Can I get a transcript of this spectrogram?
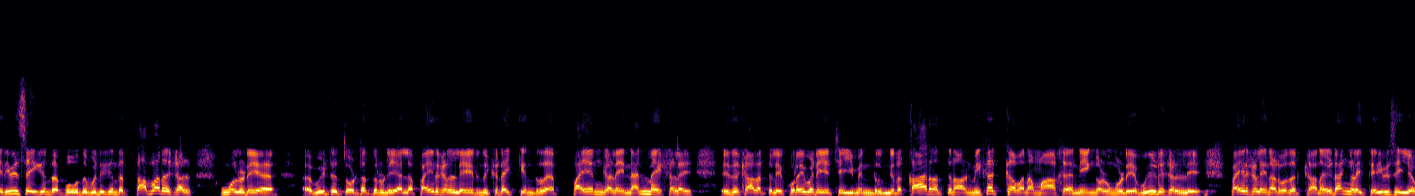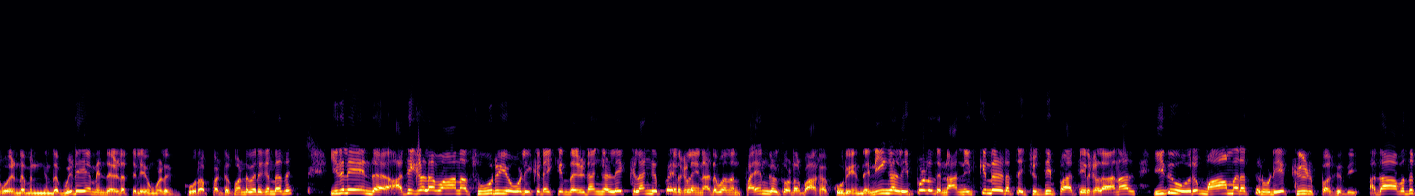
தெரிவு செய்கின்ற போது விடுகின்ற தவறுகள் உங்களுடைய வீட்டு தோட்டத்தினுடைய தோட்டத்தினுடைய அல்ல பயிர்களிலே இருந்து கிடைக்கின்ற பயன்களை நன்மைகளை எதிர்காலத்திலே குறைவடைய செய்யும் என்கிற காரணத்தினால் மிக கவனமாக நீங்கள் உங்களுடைய வீடுகளிலே பயிர்களை நடுவதற்கான இடங்களை தெரிவு செய்ய வேண்டும் என்கின்ற விடயம் இந்த இடத்திலே உங்களுக்கு கூறப்பட்டு கொண்டு வருகின்றது. இதிலே இந்த அதிகளவான சூரிய ஒளி கிடைக்கின்ற இடங்களிலே கிழங்கு பயிர்களை நடுவதன் பயன்கள் தொடர்பாக கூறியிருந்தேன். நீங்கள் இப்பொழுது நான் நிற்கின்ற இடத்தை சுற்றி பார்த்தீர்களானால் இது ஒரு மாமரத்தினுடைய கீழ்ப்பகுதி. அதாவது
